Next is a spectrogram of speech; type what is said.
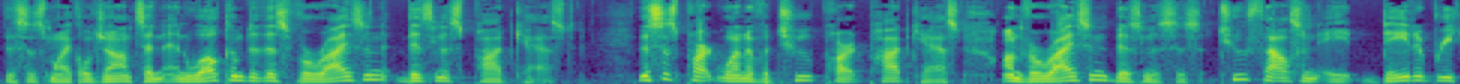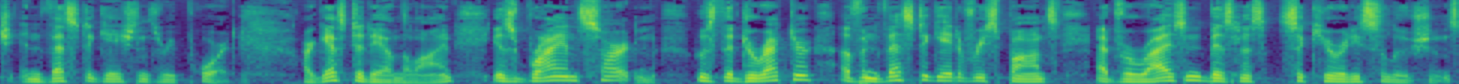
This is Michael Johnson, and welcome to this Verizon Business Podcast. This is part one of a two part podcast on Verizon Business's 2008 Data Breach Investigations Report. Our guest today on the line is Bryan Sartin, who's the Director of Investigative Response at Verizon Business Security Solutions.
